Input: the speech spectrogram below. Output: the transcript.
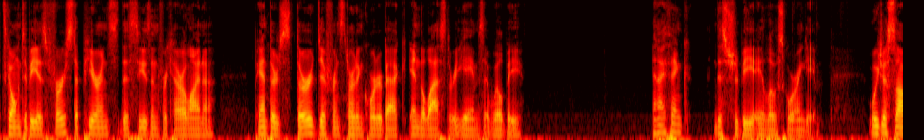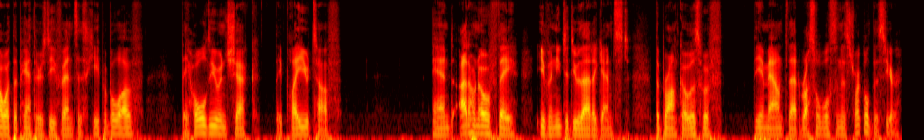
It's going to be his first appearance this season for Carolina. Panthers' third different starting quarterback in the last three games, it will be. And I think this should be a low scoring game. We just saw what the Panthers defense is capable of. They hold you in check, they play you tough. And I don't know if they even need to do that against the Broncos with the amount that Russell Wilson has struggled this year.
